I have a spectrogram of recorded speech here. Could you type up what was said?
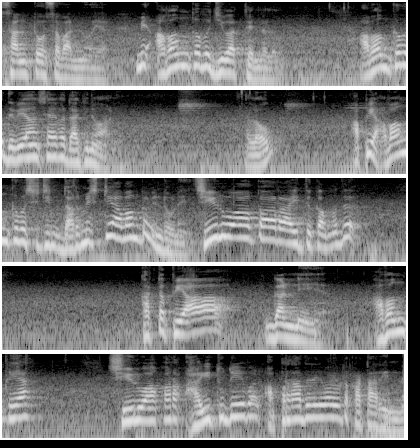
සන්තෝස වන්නෝය. මේ අවංකව ජීවත් වෙන්නලෝ. අවංකව දෙව්‍යන්සෑව දකිනවාලු. හැලෝ අපි අවංකව සිටින් ධර්මිෂ්ටය අවංක වෙන්න ඕනේ. සීලු ආකාර අයිතිකමද කටපියා ගන්නේය. අවංකයක් සීලු ආකාර අයිතු දේවල් අපරාධ දේවල්ට කටරින්න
